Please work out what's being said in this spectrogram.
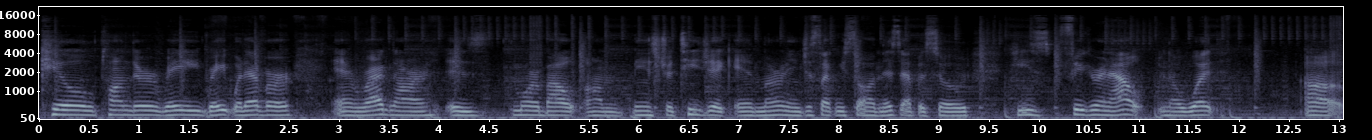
kill, plunder, raid, rape, whatever. And Ragnar is more about um, being strategic and learning, just like we saw in this episode. He's figuring out, you know, what uh,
